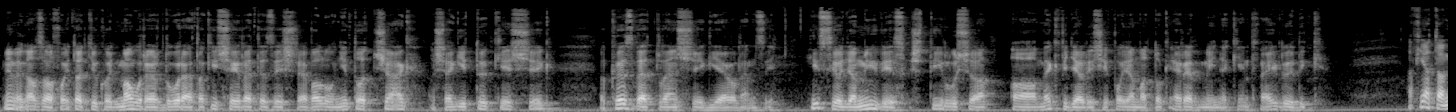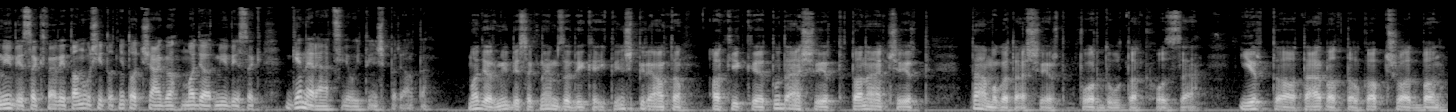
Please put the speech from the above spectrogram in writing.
mi meg azzal folytatjuk, hogy Maurer Dórát a kísérletezésre való nyitottság, a segítőkészség, a közvetlenség jellemzi. Hiszi, hogy a művész stílusa a megfigyelési folyamatok eredményeként fejlődik, a fiatal művészek felé tanúsított nyitottsága magyar művészek generációit inspirálta. Magyar művészek nemzedékeit inspirálta, akik tudásért, tanácsért, támogatásért fordultak hozzá. Írta a tárlattal kapcsolatban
